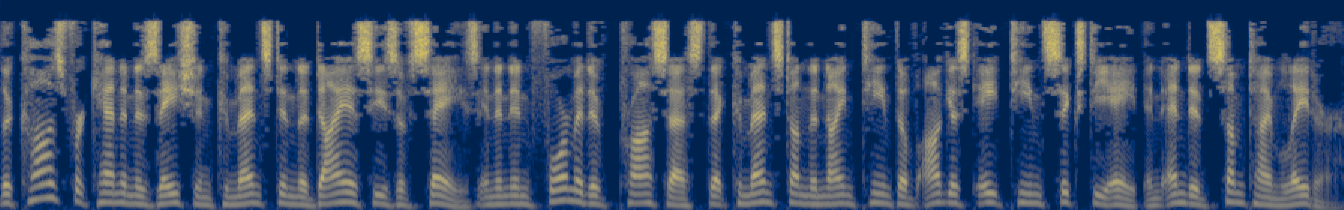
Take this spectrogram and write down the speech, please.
The cause for canonization commenced in the Diocese of Sées in an informative process that commenced on 19 August 1868 and ended sometime later.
